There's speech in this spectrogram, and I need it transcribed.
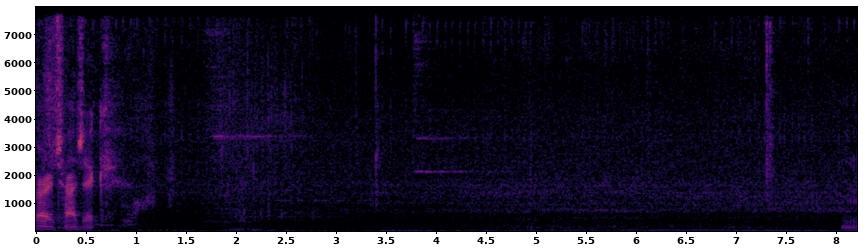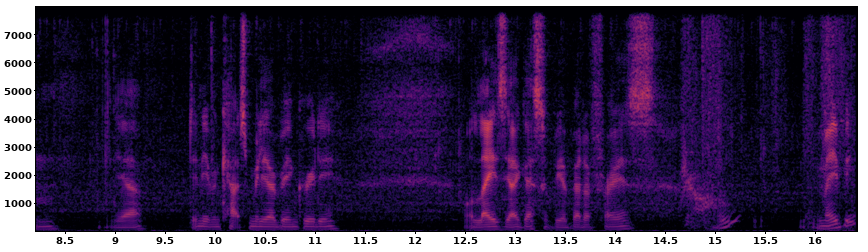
very tragic. Mm, yeah, didn't even catch Milio being greedy. Or lazy, I guess would be a better phrase. Ooh, maybe?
